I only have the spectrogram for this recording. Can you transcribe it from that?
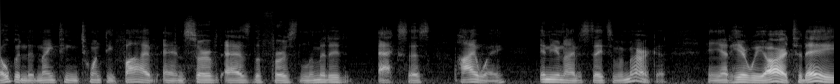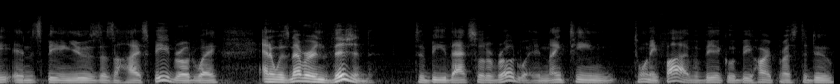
opened in 1925 and served as the first limited access highway in the United States of America. And yet here we are today, and it's being used as a high-speed roadway, and it was never envisioned to be that sort of roadway. In 1925, a vehicle would be hard-pressed to do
